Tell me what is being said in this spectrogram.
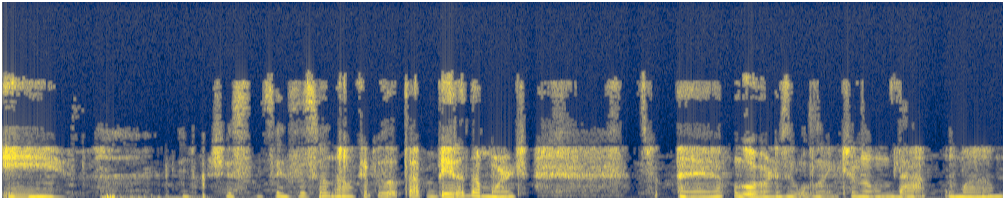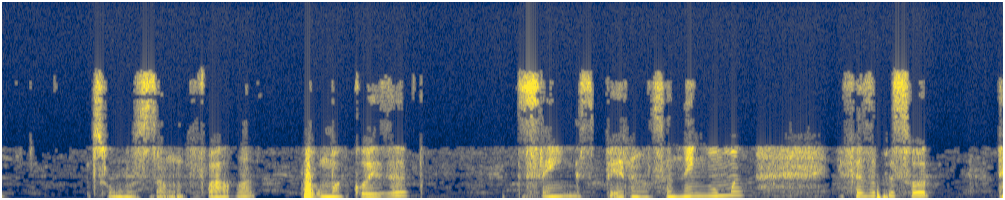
E acho isso sensacional que a pessoa tá à beira da morte. É, o governo simplesmente não dá uma solução, fala uma coisa sem esperança nenhuma e faz a pessoa é,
